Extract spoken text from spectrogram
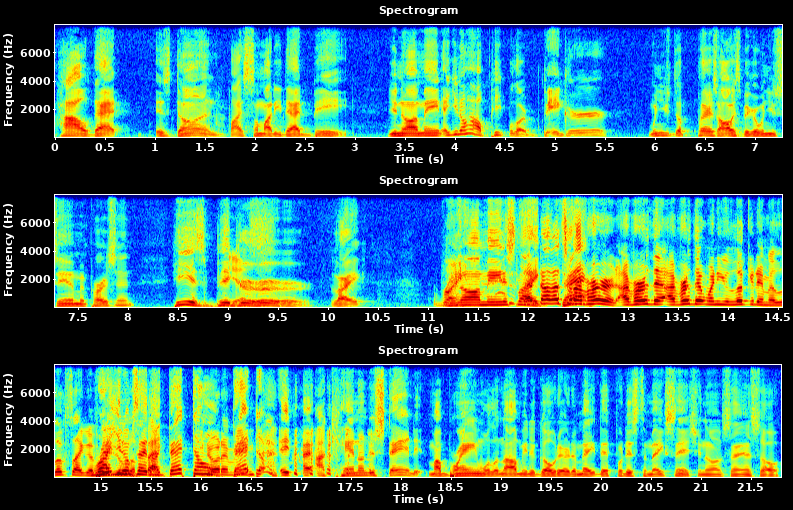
how that is done by somebody that big. You know what I mean? And you know how people are bigger when you the players are always bigger when you see him in person. He is bigger. Like Right. you know what I mean? It's like no, that's what I've heard. I've heard that. I've heard that when you look at him, it looks like a Right, you know what I'm saying? Like that don't. You know what I mean? That don't. It, I, I can't understand it. My brain will allow me to go there to make that for this to make sense. You know what I'm saying? So,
